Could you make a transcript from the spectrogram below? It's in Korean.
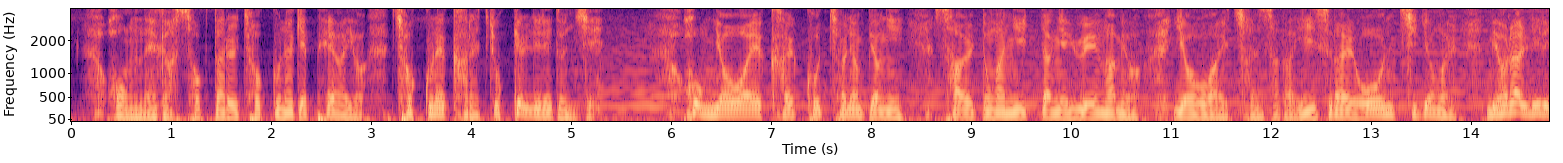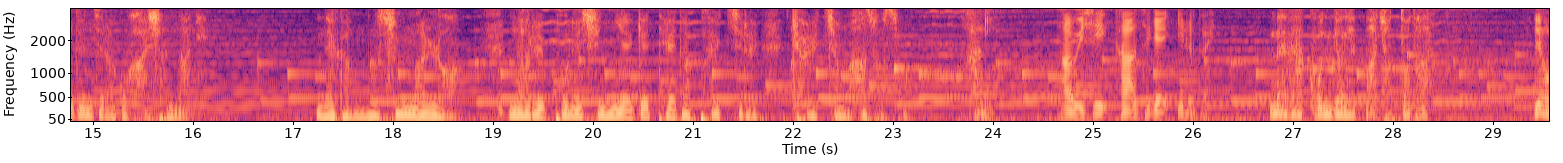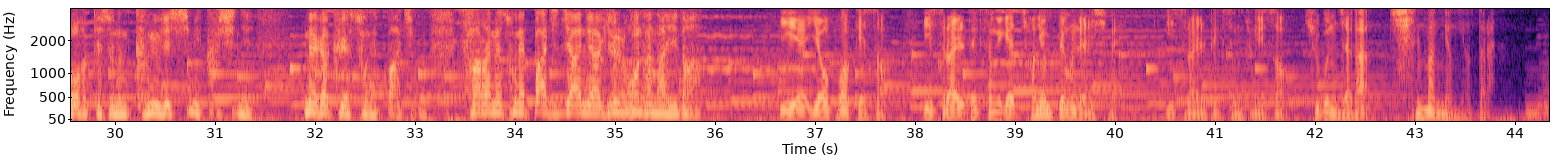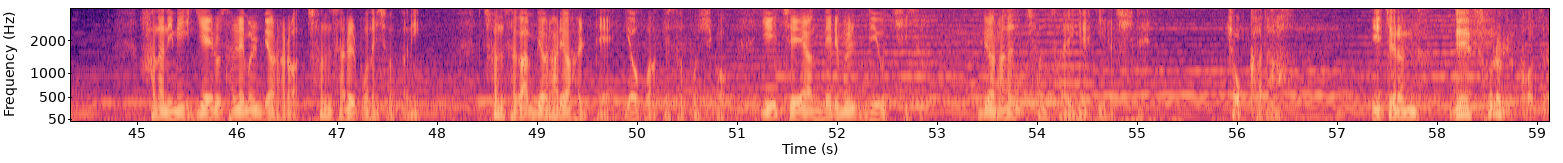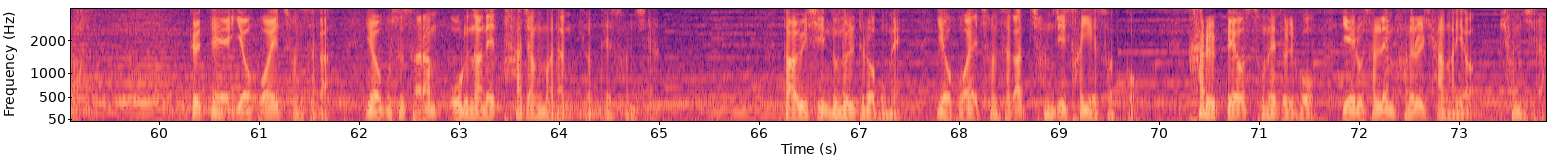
혹 내가 석 달을 적군에게 패하여 적군의 칼에 쫓길 일이든지 혹 여호와의 칼곧 전염병이 사흘 동안 이 땅에 유행하며 여호와의 천사가 이스라엘 온 지경을 멸할 일이든지라고 하셨나니 내가 무슨 말로 나를 보내신 이에게 대답할지를 결정하소서. 하니 다윗이 가세게 이르되 내가 곤경에 빠졌도다. 여호와께서는 긍휼이 심히 크시니 내가 그의 손에 빠지고 사람의 손에 빠지지 아니하기를 원하나이다. 이에 여호와께서 이스라엘 백성에게 전염병을 내리심에 이스라엘 백성 중에서 죽은 자가 7만 명이었더라 하나님이 예루살렘을 멸하러 천사를 보내셨더니 천사가 멸하려 할 때 여호와께서 보시고 이 재앙 내림을 뉘우치사 멸하는 천사에게 이르시되 족하다 이제는 내 손을 거두라. 그때 여호와의 천사가 여부수 사람 오르난의 타작마당 곁에 선지라. 다윗이 눈을 들어보매 여호와의 천사가 천지 사이에 섰고 칼을 빼어 손에 들고 예루살렘 하늘을 향하여 편지라.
